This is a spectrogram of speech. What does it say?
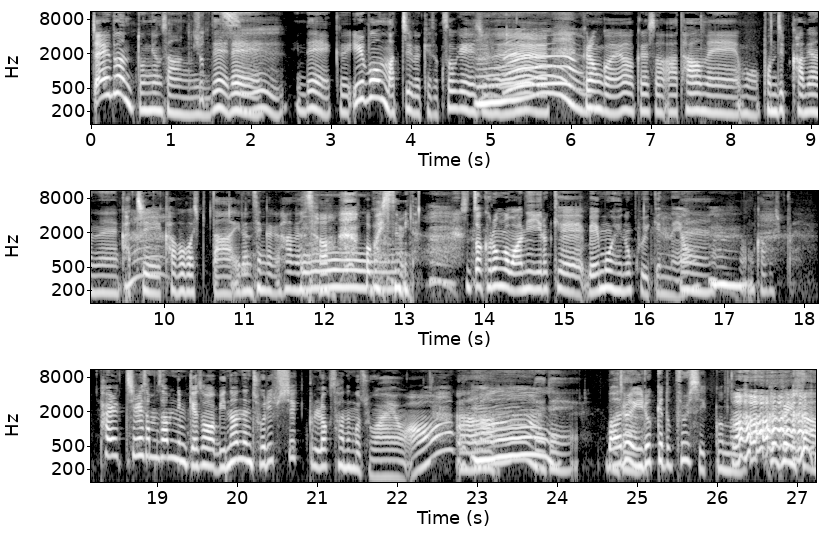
짧은 동영상인데, 네. 근데 그 일본 맛집을 계속 소개해주는 음~ 그런 거예요. 그래서 아, 다음에 뭐 본집 가면은 같이 가보고 싶다 이런 생각을 하면서 보고 있습니다. 진짜 그런 거 많이 이렇게 메모해놓고 있겠네요. 네, 음. 너무 가고 싶어요. 8733님께서 미나는 조립식 블럭 사는 거 좋아해요. 아, 아 네네. 말을 맞아요. 이렇게도 풀 수 있구나. 그러니까.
